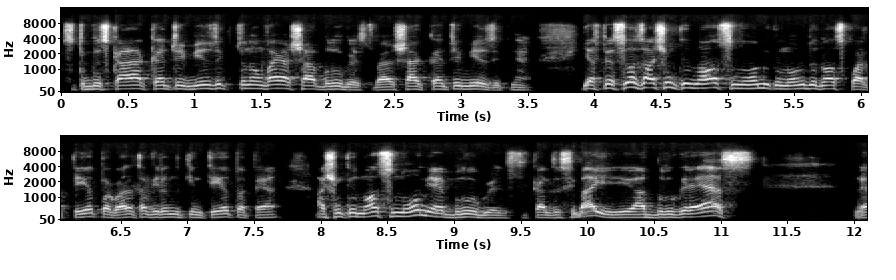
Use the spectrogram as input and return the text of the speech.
Se tu buscar country music, tu não vai achar bluegrass, tu vai achar country music, né? E as pessoas acham que o nosso nome, que o nome do nosso quarteto, agora está virando quinteto até, acham que o nosso nome é bluegrass. Os caras assim, vai, a bluegrass né?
